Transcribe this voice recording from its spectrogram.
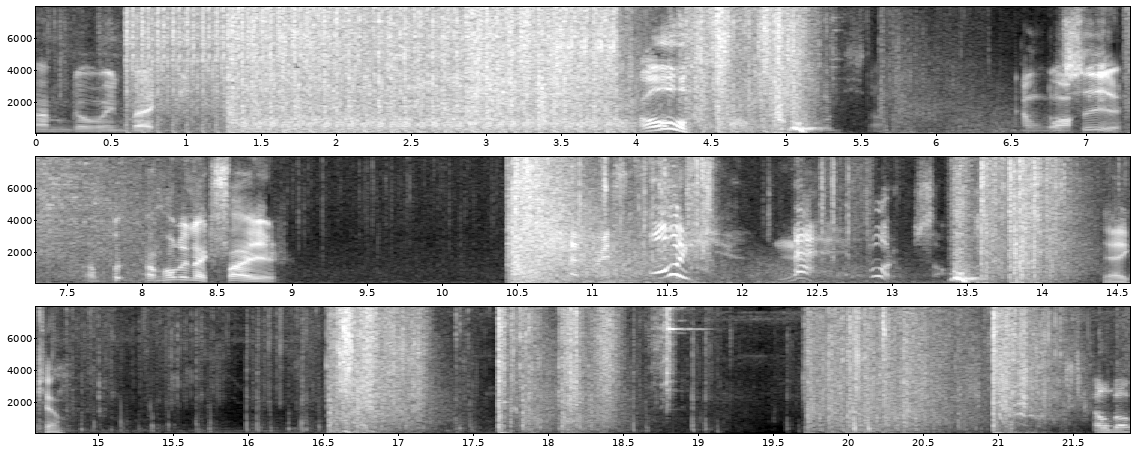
I'm going back. Oh! I'm walking. see you. I'm, put, I'm holding like fire. Oj! Nej, får du sånt? Yeah, I can. Elbow.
